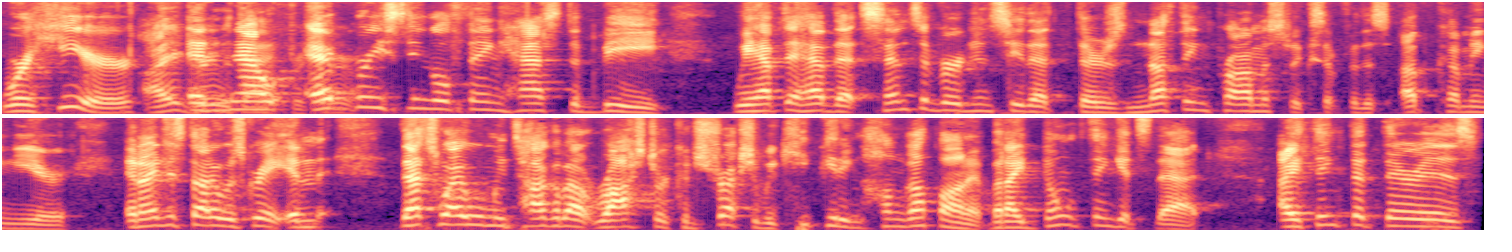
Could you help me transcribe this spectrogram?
We're here, I agree and now for sure. every single thing has to be. We have to have that sense of urgency that there's nothing promised except for this upcoming year. And I just thought it was great. And that's why when we talk about roster construction, we keep getting hung up on it. But I don't think it's that. I think that there is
